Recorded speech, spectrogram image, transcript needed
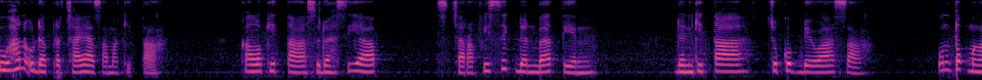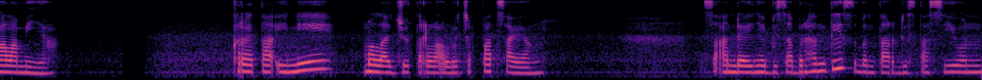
Tuhan udah percaya sama kita. Kalau kita sudah siap secara fisik dan batin, dan kita cukup dewasa untuk mengalaminya. Kereta ini melaju terlalu cepat, sayang. Seandainya bisa berhenti sebentar di stasiun,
